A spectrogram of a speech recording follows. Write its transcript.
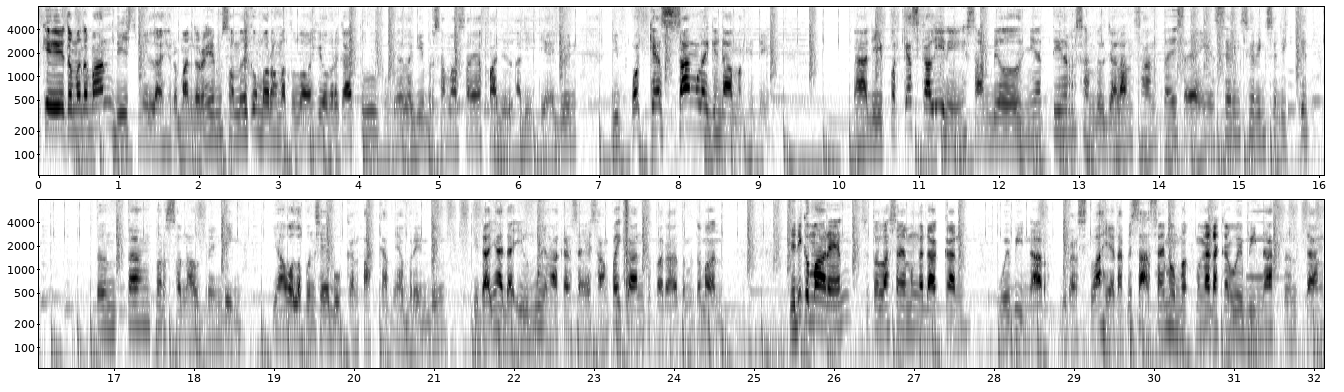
Oke teman-teman, Bismillahirrahmanirrahim. Assalamualaikum warahmatullahi wabarakatuh. Kembali lagi bersama saya Fadil Aditya Edwin Di podcast Sang Legenda Marketing. Nah di podcast kali ini Sambil nyetir, sambil jalan santai Saya ingin sharing-sharing sedikit Tentang personal branding. Ya walaupun saya bukan pakatnya branding Tidaknya ada ilmu yang akan saya sampaikan kepada teman-teman. Jadi kemarin setelah saya mengadakan webinar bukan setelah ya tapi saat saya mengadakan webinar tentang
